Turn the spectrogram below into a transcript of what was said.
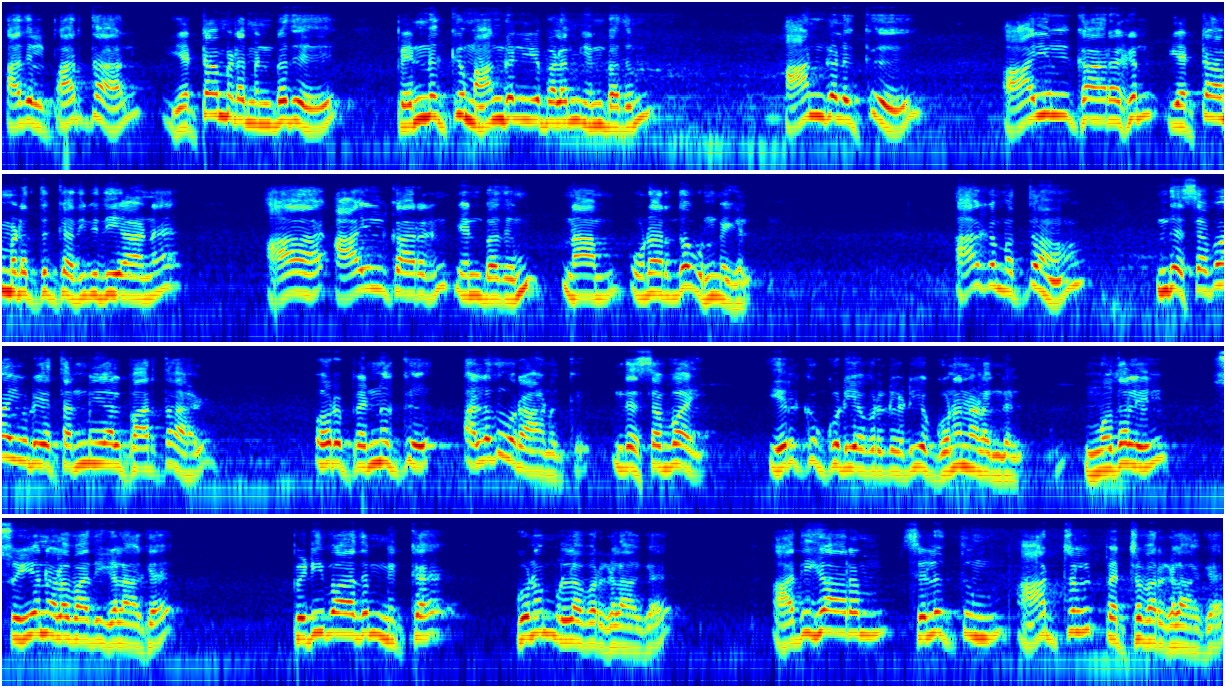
அதில் பார்த்தால் எட்டாம் இடம் என்பது பெண்ணுக்கு மாங்கல்ய பலம் என்பதும் ஆண்களுக்கு ஆயுள்காரகன் எட்டாம் இடத்துக்கு அதிபதியான ஆ- ஆயுள்காரகன் என்பதும் நாம் உணர்ந்த உண்மைகள். ஆக மொத்தம் இந்த செவ்வாயுடைய தன்மையால் பார்த்தால் ஒரு பெண்ணுக்கு அல்லது ஒரு ஆணுக்கு. இந்த செவ்வாய் இருக்கக்கூடியவர்களுடைய குணநலங்கள். முதலில் சுயநலவாதிகளாக பிடிவாதம் மிக்க குணம் உள்ளவர்களாக அதிகாரம் செலுத்தும் ஆற்றல் பெற்றவர்களாக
